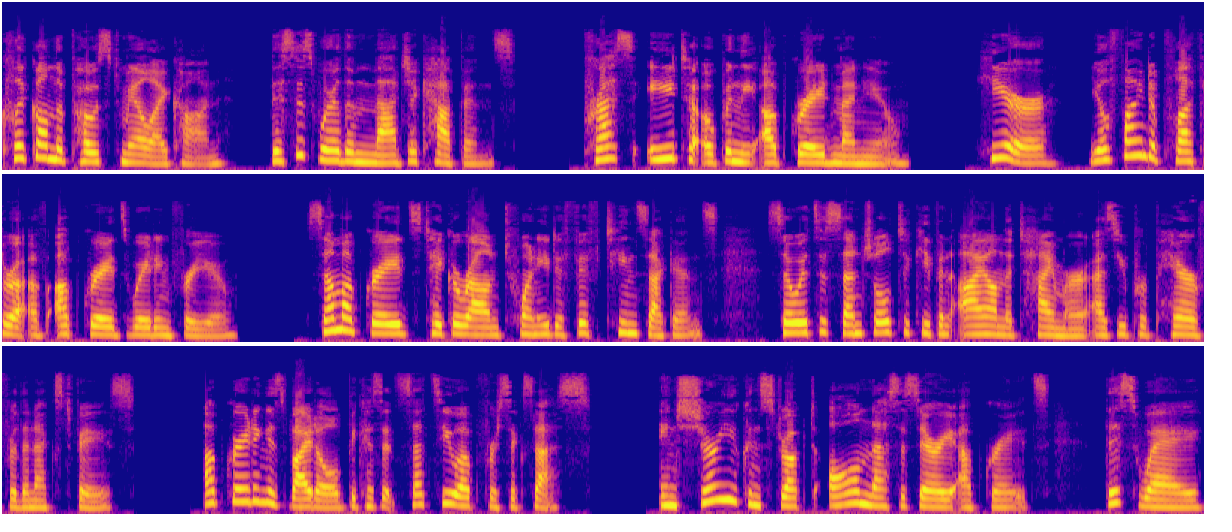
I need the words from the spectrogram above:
Click on the post mail icon. This is where the magic happens. Press E to open the upgrade menu. Here, you'll find a plethora of upgrades waiting for you. Some upgrades take around 20 to 15 seconds, so it's essential to keep an eye on the timer as you prepare for the next phase. Upgrading is vital because it sets you up for success. Ensure you construct all necessary upgrades. This way,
